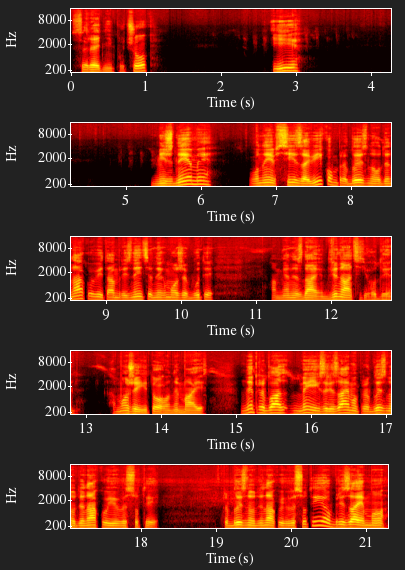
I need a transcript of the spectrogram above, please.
Середній пучок. І між ними вони всі за віком приблизно одинакові. Там різниця в них може бути, я не знаю, 12 годин. А може і того немає. Ми їх зрізаємо приблизно одинакової висоти. Приблизно одинакової висоти, обрізаємо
